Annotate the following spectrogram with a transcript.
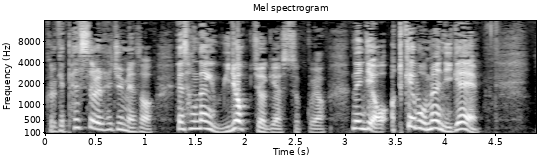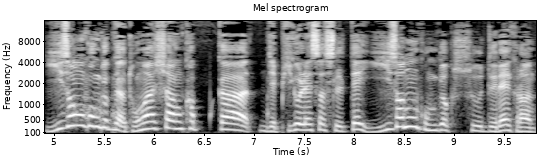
그렇게 패스를 해주면서 상당히 위력적이었었고요. 근데 이제 어떻게 보면 이게 이선 공격, 그러니까 동아시안컵과 이제 비교를 했었을 때 이선 공격수들의 그런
